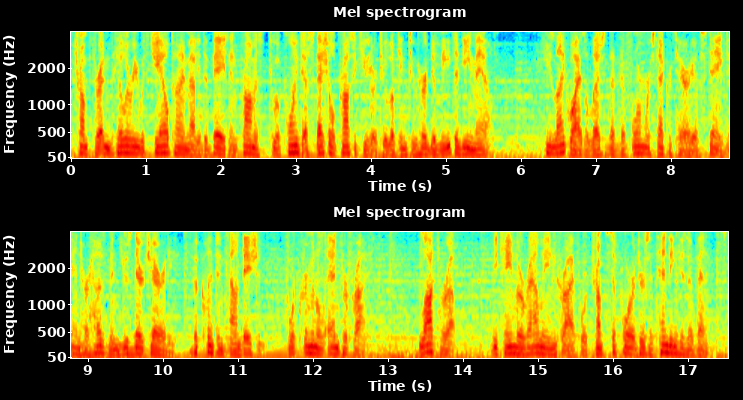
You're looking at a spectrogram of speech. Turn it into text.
Trump threatened Hillary with jail time at a debate and promised to appoint a special prosecutor to look into her deleted emails. He likewise alleged that the former Secretary of State and her husband used their charity, the Clinton Foundation, for criminal enterprise. Lock her up. Became a rallying cry for Trump supporters attending his events.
